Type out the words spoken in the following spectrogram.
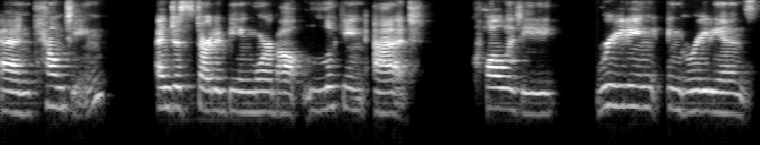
and counting and just started being more about looking at quality, reading ingredients,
